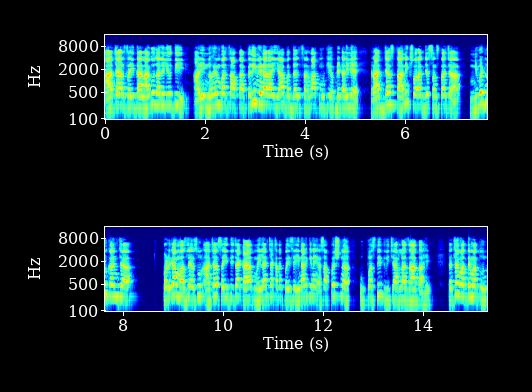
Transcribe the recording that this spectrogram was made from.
आचारसंहिता लागू झालेली होती आणि नोव्हेंबरचा हप्ता कधी मिळणार आहे याबद्दल सर्वात मोठी अपडेट आलेली आहे. राज्यात स्थानिक स्वराज्य संस्थाच्या निवडणुकांच्या पडगा माजले असून आचारसंहितेच्या काळात महिलांच्या खात्यात पैसे येणार की नाही असा प्रश्न उपस्थित विचारला जात आहे. त्याच्या माध्यमातून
